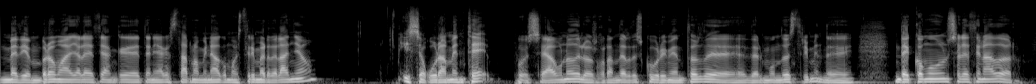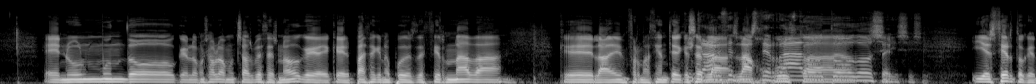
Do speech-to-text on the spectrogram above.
medio en broma ya le decían que tenía que estar nominado como streamer del año y seguramente pues sea uno de los grandes descubrimientos del mundo de streaming, de, de cómo un seleccionador en un mundo que lo hemos hablado muchas veces, ¿no? Que, que parece que no puedes decir nada. Mm que la información tiene que, ser la, la justa. Todo, sí. Sí, sí, y es cierto que,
